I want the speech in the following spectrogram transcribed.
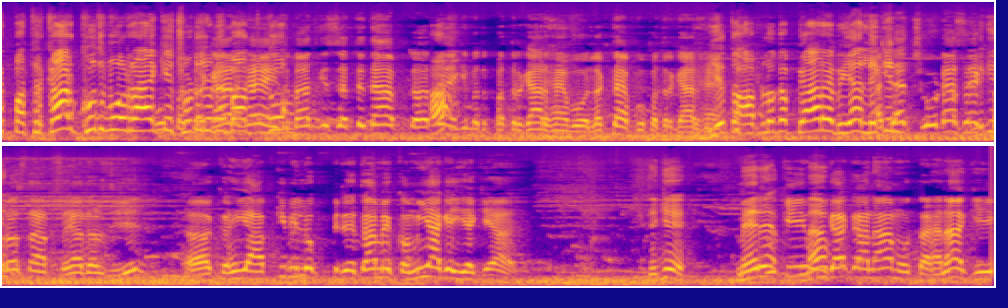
एक पत्रकार खुद बोल रहा है कि छोटे छोटे बात है, को बात की सत्यता आप कहते हैं? कि मतलब पत्रकार हैं वो लगता है आपको पत्रकार हैं। ये तो आप लोग का प्यार है भैया लेकिन अच्छा छोटा सा एक प्रश्न आपसे आदर्श जी। कहीं आपकी भी लोकप्रियता में कमी आ गई है क्या? देखिए मेरे क्योंकि मैं उनका क्या नाम होता है ना कि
